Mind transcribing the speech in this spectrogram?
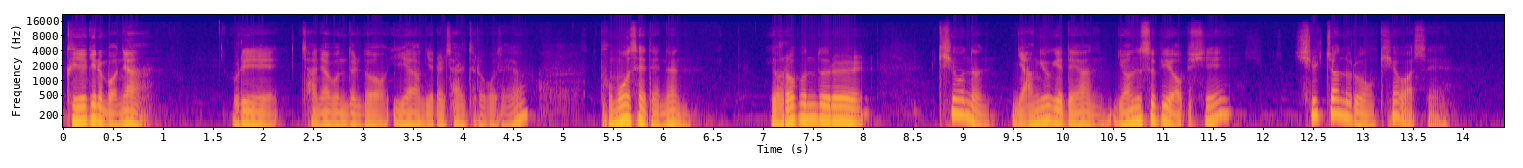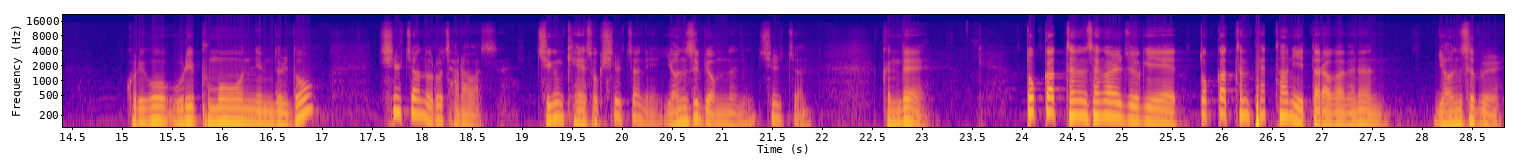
그 얘기는 뭐냐? 우리 자녀분들도 이야기를 잘 들어보세요. 부모 세대는 여러분들을 키우는 양육에 대한 연습이 없이 실전으로 키워왔어요. 그리고 우리 부모님들도 실전으로 자라왔어요. 지금 계속 실전이 연습이 없는 실전. 근데 똑같은 생활 주기에 똑같은 패턴이 있다라고 하면은 연습을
